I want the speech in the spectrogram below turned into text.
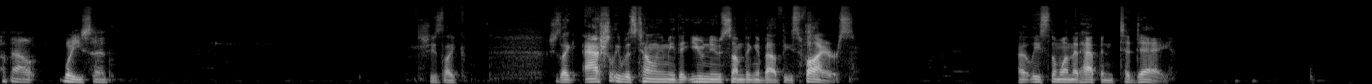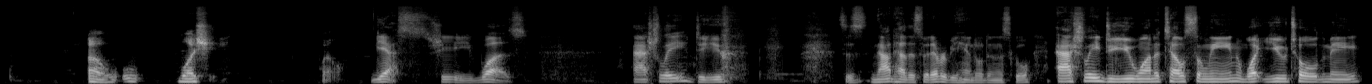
about what you said. She's like, she's like, Ashley was telling me that you knew something about these fires. At least the one that happened today. Oh, was she? Well, Yes, she was. Ashley, do you? This is not how this would ever be handled in a school. Ashley, do you want to tell Selene what you told me?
